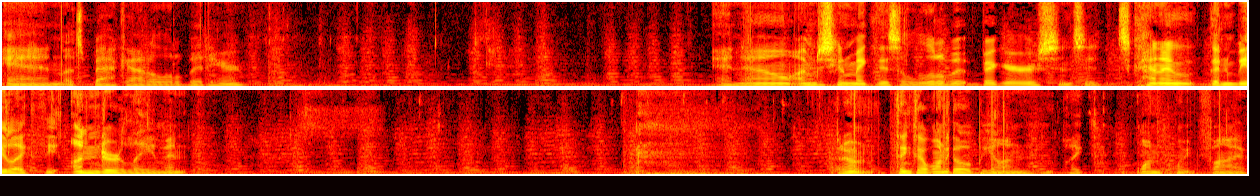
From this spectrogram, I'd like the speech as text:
And let's back out a little bit here. And now I'm just going to make this a little bit bigger since it's kind of going to be like the underlayment. I don't think I want to go beyond like 1.5.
